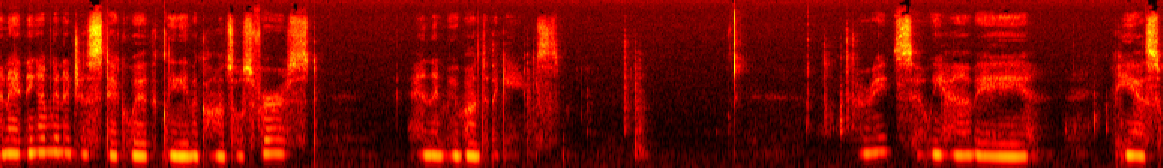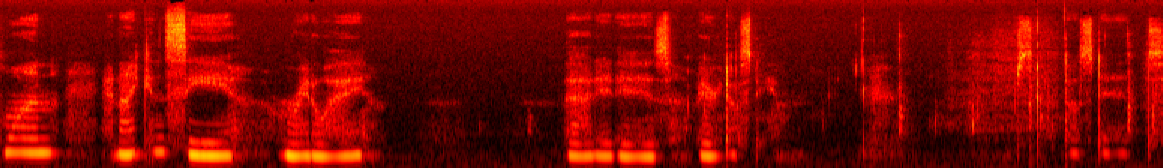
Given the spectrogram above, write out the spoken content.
And I think I'm gonna just stick with cleaning the consoles first and then move on to the games. Alright, so we have a PS1, and I can see right away that it is very dusty. I'm just gonna dust it.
